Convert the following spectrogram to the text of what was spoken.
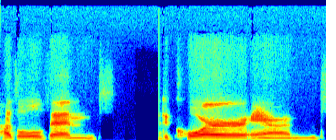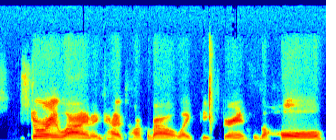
puzzles and decor and storyline and kind of talk about like the experience as a whole.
